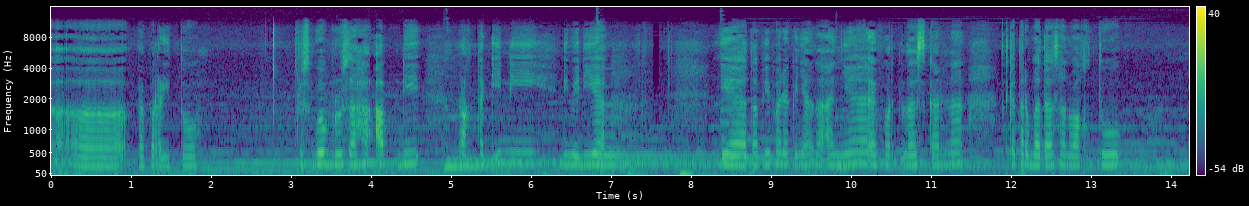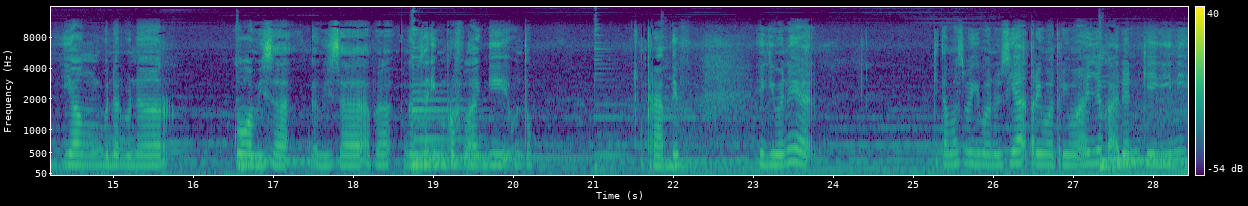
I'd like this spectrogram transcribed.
uh, paper itu. Terus gue berusaha up di praktek ini di media. Ya tapi pada kenyataannya effortless karena keterbatasan waktu yang bener-bener gue nggak bisa nggak bisa apa nggak bisa improve lagi untuk kreatif. Ya gimana ya? Kita mah sebagai manusia terima-terima aja keadaan kayak gini.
